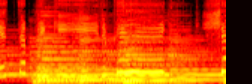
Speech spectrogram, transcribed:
It's a Pinky the Pig Show.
